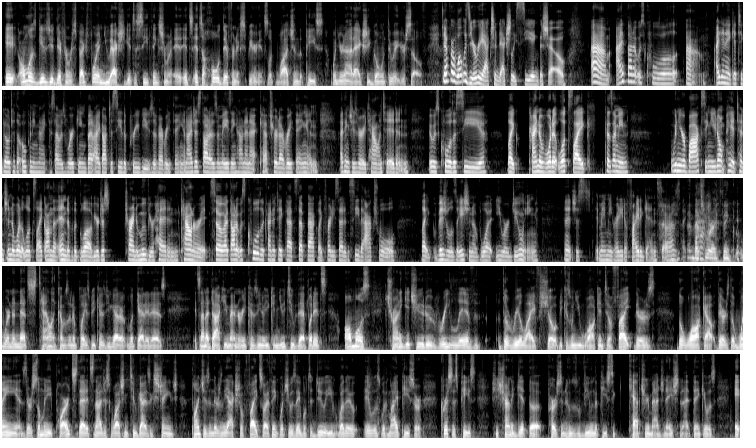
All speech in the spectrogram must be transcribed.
It almost gives you a different respect for it, and you actually get to see things from it. It's it's a whole different experience. Look, watching the piece when you're not actually going through it yourself. Jennifer, what was your reaction to actually seeing the show? Um, I thought it was cool. Um, I didn't get to go to the opening night because I was working, but I got to see the previews of everything, and I just thought it was amazing how Nanette captured everything, and I think she's very talented, and it was cool to see like kind of what it looks like because I mean, when you're boxing, you don't pay attention to what it looks like on the end of the glove. You're just trying to move your head and counter it. So I thought it was cool to kind of take that step back, like Freddie said, and see the actual like visualization of what you are doing. And it just it made me ready to fight again. So I was like, And that's "Ah." where I think where Nanette's talent comes into place because you got to look at it as it's not a documentary because you know you can YouTube that, but it's almost trying to get you to relive the real life show because when you walk into a fight, there's the walkout, there's the weigh-ins, there's so many parts that it's not just watching two guys exchange punches, and there's the actual fight. So I think what she was able to do, even whether it was with my piece or Chris's piece, she's trying to get the person who's viewing the piece to capture imagination. I think it was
